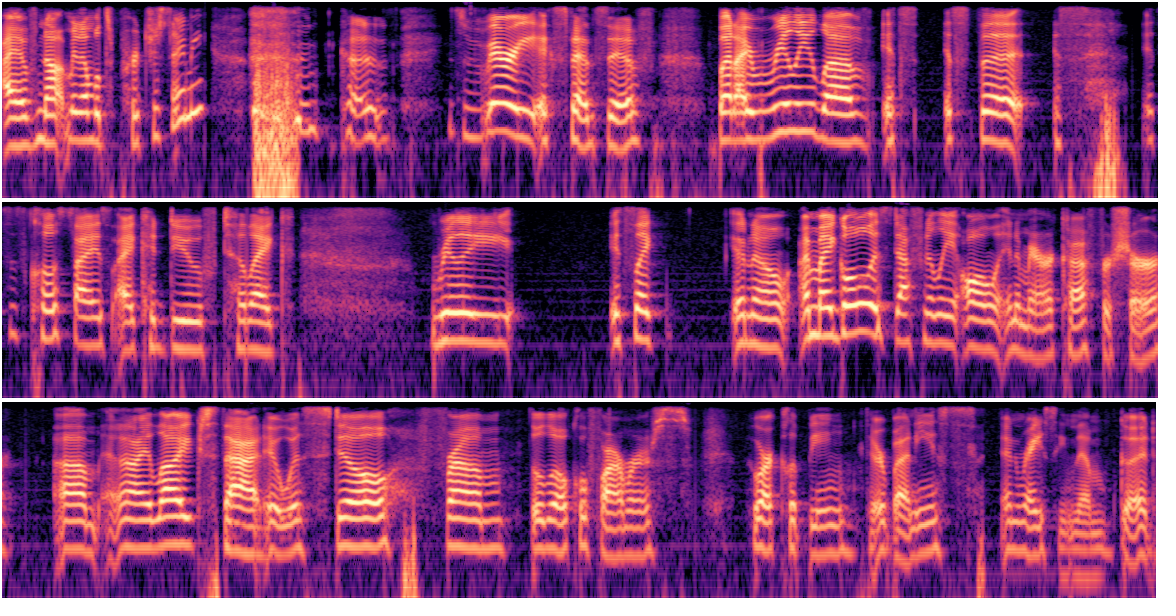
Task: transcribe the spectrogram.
I have not been able to purchase any because it's very expensive. But I really love it's it's the it's it's as close size I could do to like really it's like you know and my goal is definitely all in America for sure. Um, and I liked that it was still from the local farmers who are clipping their bunnies and raising them good.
